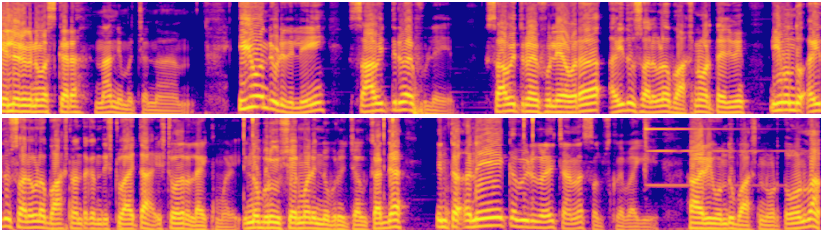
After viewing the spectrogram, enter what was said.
ಎಲ್ಲರಿಗೂ ನಮಸ್ಕಾರ. ನಾನು ನಿಮ್ಮ ಚೆನ್ನ. ಈ ಒಂದು ವಿಡಿಯೋದಲ್ಲಿ ಸಾವಿತ್ರಿಬಾಯಿ ಫುಲೆ. ಸಾವಿತ್ರಿಬಾಯಿ ಫುಲೆ ಅವರ ಐದು ಸಾಲುಗಳ ಭಾಷಣ ಮಾಡ್ತಾ ಇದ್ವಿ. ಈ ಒಂದು ಐದು ಸಾಲುಗಳ ಭಾಷಣ ಅಂತಕ್ಕಂಥ ಇಷ್ಟು ಆಯ್ತಾ? ಇಷ್ಟು ಹೋದ್ರೆ ಲೈಕ್ ಮಾಡಿ. ಇನ್ನೊಬ್ಬರಿಗೆ ಶೇರ್ ಮಾಡಿ ಇನ್ನೊಬ್ಬರಿಗೆ ಚಾನಲ್ ಸಾಧ್ಯ? ಇಂಥ ಅನೇಕ ವಿಡಿಯೋಗಳಿಗೆ ಚಾನಲ್ ಸಬ್ಸ್ಕ್ರೈಬ್ ಆಗಿ. ಹಾರಿ ಒಂದು ಭಾಷಣ ನೋಡ್ತೋಣ್ವಾ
